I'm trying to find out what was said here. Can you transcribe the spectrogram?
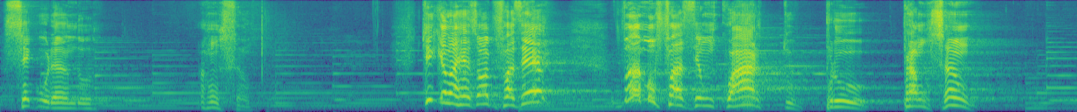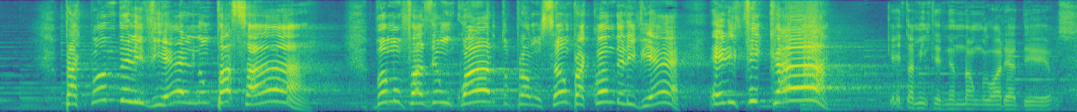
segurando a unção. O que, que ela resolve fazer? Vamos fazer um quarto para a unção. Para quando ele vier, ele não passar. Vamos fazer um quarto para unção, para quando ele vier, ele ficar. Quem está me entendendo, dá um glória a Deus.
